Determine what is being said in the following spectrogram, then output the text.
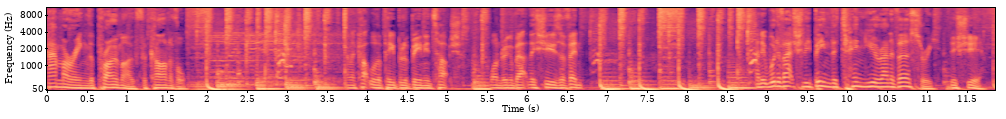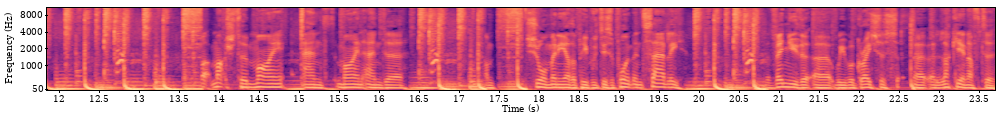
hammering the promo for Carnival. And a couple of people have been in touch wondering about this year's event. And it would have actually been the 10 year anniversary this year. But much to my and mine and uh, I'm sure many other people's disappointment, sadly, the venue that uh, we were gracious, uh, lucky enough to,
